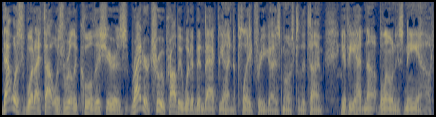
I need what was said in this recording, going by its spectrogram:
that was what I thought was really cool this year. Is Ryder True probably would have been back behind the plate for you guys most of the time if he had not blown his knee out.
